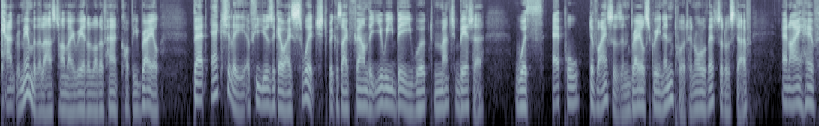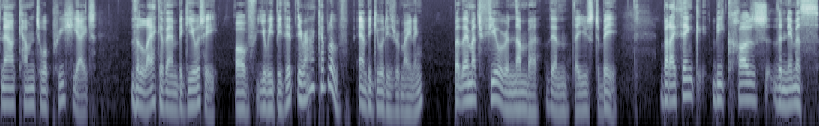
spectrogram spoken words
can't remember the last time I read a lot of hard copy Braille. But actually, a few years ago, I switched because I found that UEB worked much better with Apple devices and braille screen input and all of that sort of stuff. And I have now come to appreciate the lack of ambiguity of UEB. There are a couple of ambiguities remaining, but they're much fewer in number than they used to be. But I think because the Nemeth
